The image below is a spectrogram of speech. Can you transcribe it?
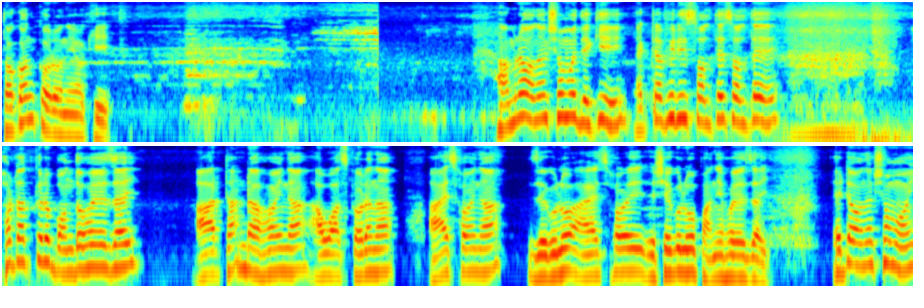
তখন করণীয় কি? আমরা অনেক সময় দেখি, একটা ফ্রিজ চলতে চলতে হঠাৎ করে বন্ধ হয়ে যায়, আর ঠান্ডা হয় না, আওয়াজ করে না আইস হয় না যেগুলো আইস হয় সেগুলো পানি হয়ে যায়। এটা অনেক সময়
